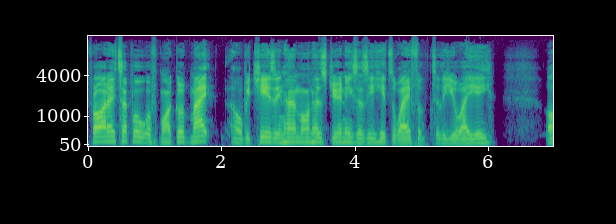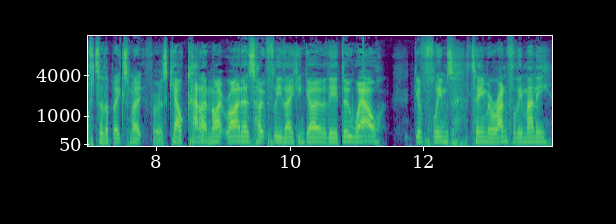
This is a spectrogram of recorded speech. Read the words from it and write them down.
Friday tipple with my good mate. I'll be cheering him on his journeys as he heads away for, to the UAE. Off to the big smoke for his Calcutta Night Riders. Hopefully they can go over there, do well, give Flem's team a run for their money,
